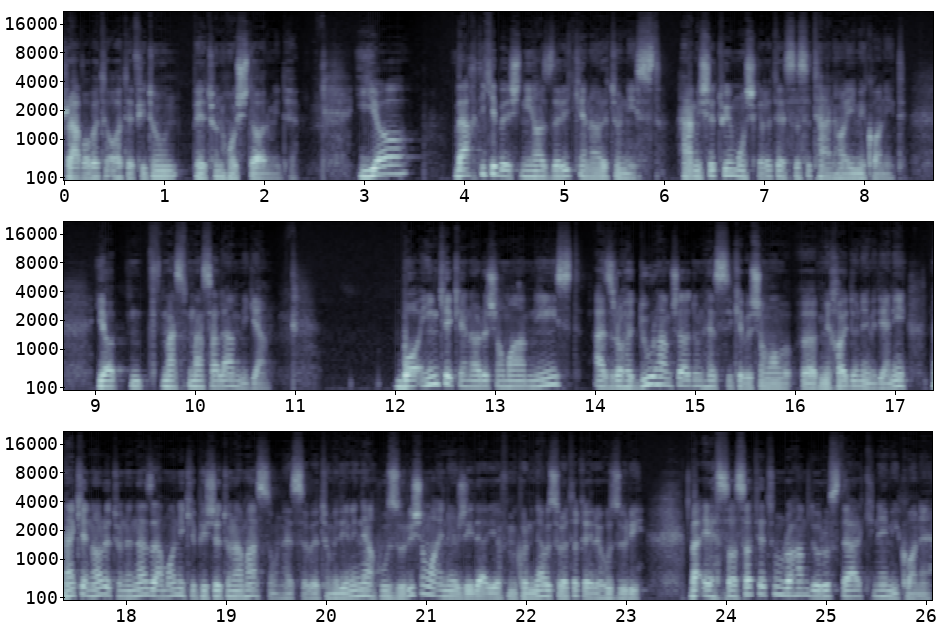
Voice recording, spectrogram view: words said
روابط عاطفیتون بهتون هشدار میده. یا وقتی که بهش نیاز دارید کنارتون نیست. همیشه توی مشکلات احساس تنهایی می‌کنید. یا مثلا میگم با اینکه کنار شما هم نیست از راه دور هم شاید اون حسی که به شما می‌خواید و نمیده یعنی نه کنارتونه نه زمانی که پیشتون هم هست اون حسه بهتون میده. یعنی نه حضوری شما انرژی دریافت می‌کنید نه به صورت غیر حضوری و احساساتتون رو هم درست درک نمی‌کنه.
